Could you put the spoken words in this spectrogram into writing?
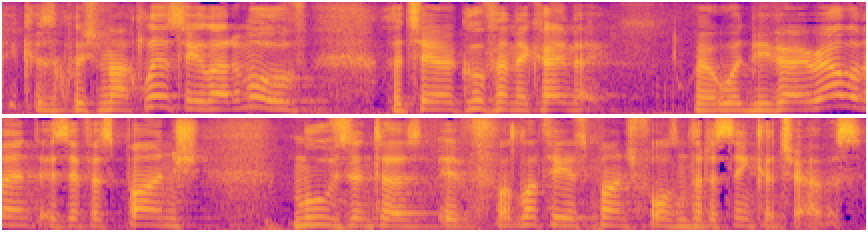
because the kli shemelachto l'issur, you're allowed to move the teir gufa mekaymei. Where it would be very relevant is if a sponge moves into, if let's say a sponge falls into the sink on Shabbos.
